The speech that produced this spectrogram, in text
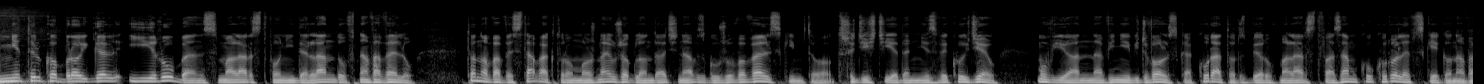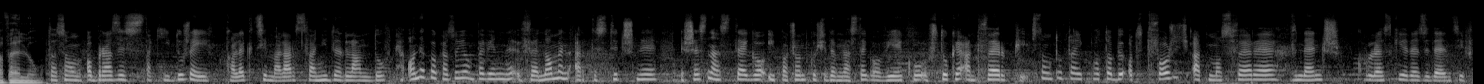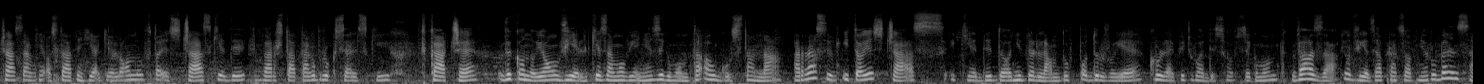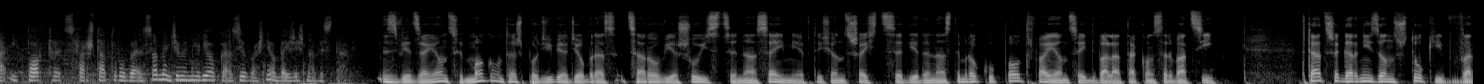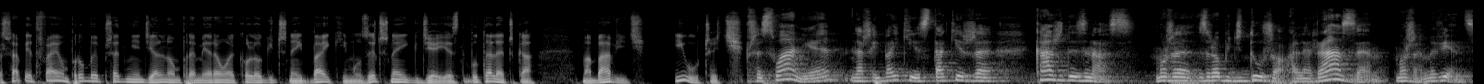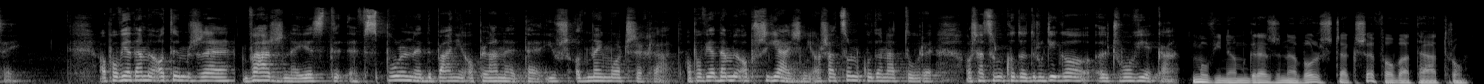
Nie tylko Bruegel i Rubens, malarstwo Niderlandów na Wawelu. To nowa wystawa, którą można już oglądać na Wzgórzu Wawelskim. To 31 niezwykłych dzieł mówi Anna Winiewicz-Wolska, kurator zbiorów malarstwa Zamku Królewskiego na Wawelu. To są obrazy z takiej dużej kolekcji malarstwa Niderlandów. One pokazują pewien fenomen artystyczny XVI i początku XVII wieku, sztukę Antwerpii. Są tutaj po to, by odtworzyć atmosferę wnętrz królewskiej rezydencji w czasach ostatnich Jagiellonów. To jest czas, kiedy w warsztatach brukselskich tkacze wykonują wielkie zamówienie Zygmunta Augusta na rasy. I to jest czas, kiedy do Niderlandów podróżuje królewicz Władysław Zygmunt Waza. Odwiedza pracownię Rubensa i portret z warsztatu Rubensa będziemy mieli okazję właśnie obejrzeć na wystawie. Zwiedzający mogą też podziwiać obraz carowie szujscy na Sejmie w 1611 roku po trwającej dwa lata konserwacji. W Teatrze Garnizon Sztuki w Warszawie trwają próby przed niedzielną premierą ekologicznej bajki muzycznej Gdzie jest buteleczka. Ma bawić i uczyć. Przesłanie naszej bajki jest takie, że każdy z nas może zrobić dużo, ale razem możemy więcej. Opowiadamy o tym, że ważne jest wspólne dbanie o planetę już od najmłodszych lat. Opowiadamy o przyjaźni, o szacunku do natury, o szacunku do drugiego e, człowieka. Mówi nam Grażyna Wolszczak, szefowa teatru.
